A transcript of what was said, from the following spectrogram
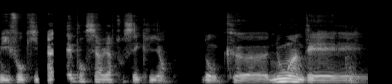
mais il faut qu'il achète pour servir tous ses clients. Donc euh, nous, un des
